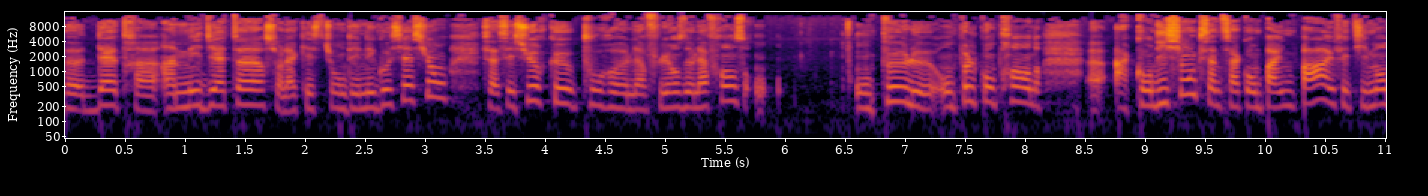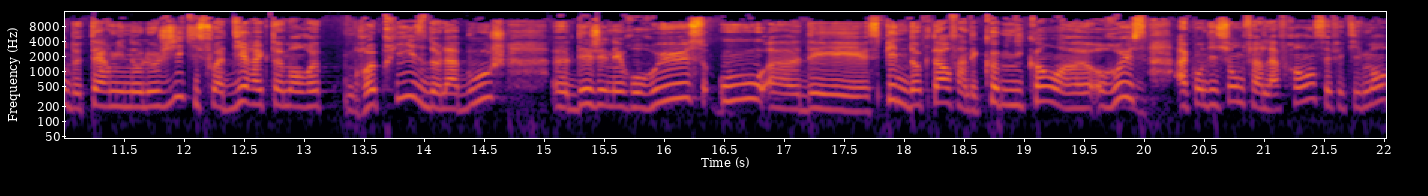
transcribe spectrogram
euh, d'être un médiateur sur la question des négociations. Ça, c'est sûr que pour l'influence de la France, on, on peut le, comprendre euh, à condition que ça ne s'accompagne pas effectivement de terminologie qui soit directement reprise de la bouche euh, des généraux russes ou euh, des spin doctors, enfin des communicants russes, à condition de faire de la France effectivement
